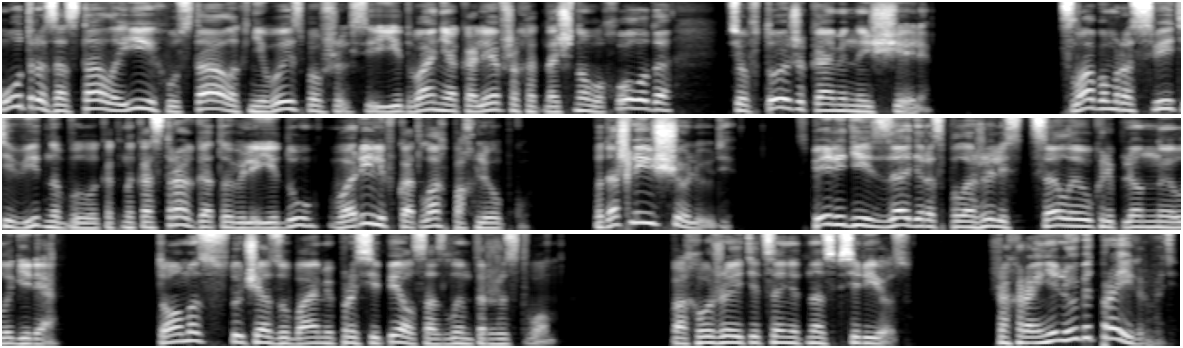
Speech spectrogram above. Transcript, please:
Утро застало их, усталых, невыспавшихся и едва не околевших от ночного холода, все в той же каменной щели. В слабом рассвете видно было, как на кострах готовили еду, варили в котлах похлебку. Подошли еще люди. Спереди и сзади расположились целые укрепленные лагеря. Томас, стуча зубами, просипел со злым торжеством. Похоже, эти ценят нас всерьез. Шахрай не любит проигрывать.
